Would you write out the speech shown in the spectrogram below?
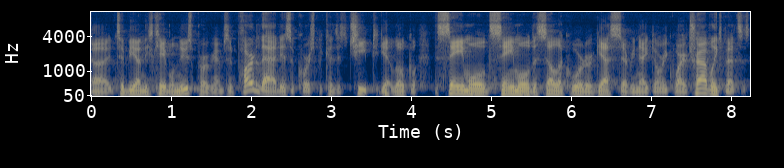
uh, to be on these cable news programs. And part of that is, of course, because it's cheap to get local, the same old, same old Acela corridor guests every night don't require travel expenses.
